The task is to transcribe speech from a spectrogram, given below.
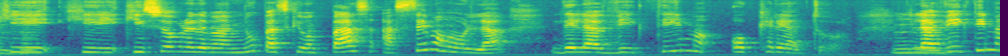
qui, Mhm. qui, qui s'ouvre devant nous parce qu'on passe à ce moment-là de la victime au créateur. Mhm. La victime,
